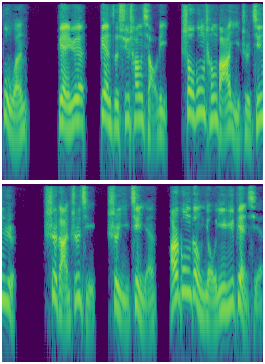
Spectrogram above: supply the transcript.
不闻。”辩曰：“辩自虚昌小吏，受功成拔以至今日，是感知己，是以进言，而公更有益于辩邪？”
